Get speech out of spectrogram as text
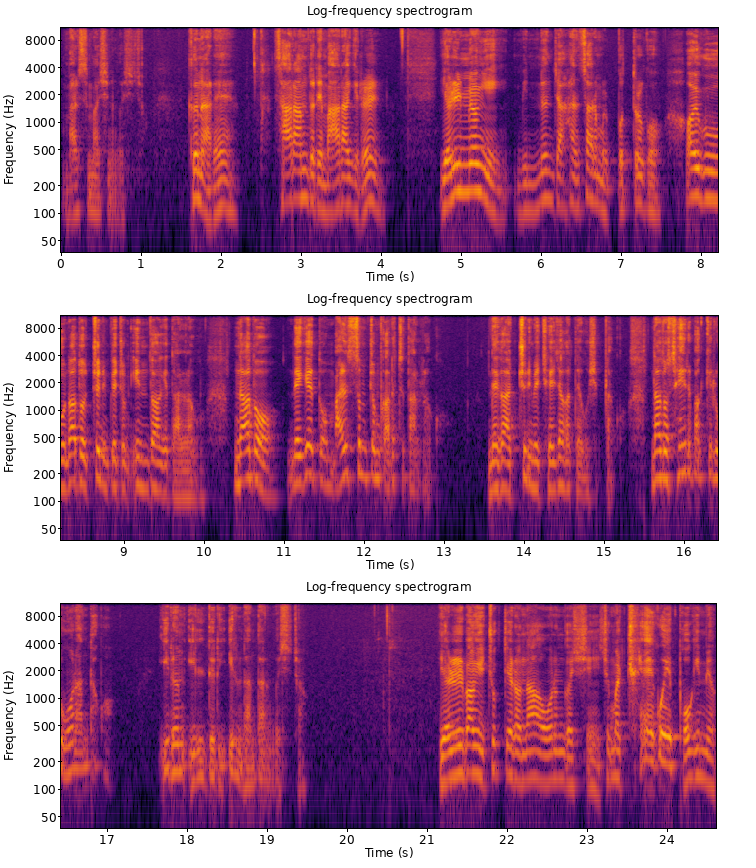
말씀하시는 것이죠. 그날에 사람들의 말하기를 열 명이 믿는 자 한 사람을 붙들고 아이고 나도 주님께 좀 인도하게 달라고 나도 내게도 말씀 좀 가르쳐 달라고 내가 주님의 제자가 되고 싶다고 나도 세례 받기를 원한다고 이런 일들이 일어난다는 것이죠. 열방이 주께로 나아오는 것이 정말 최고의 복이며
